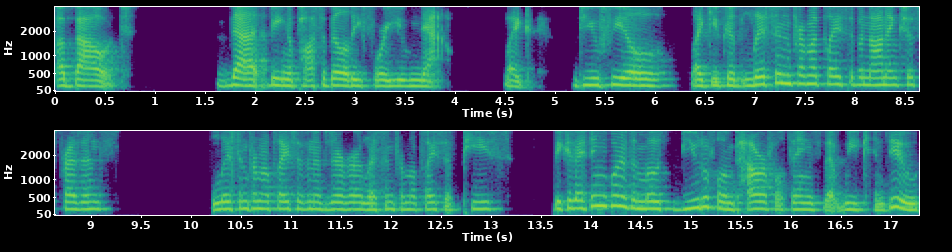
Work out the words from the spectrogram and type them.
about that being a possibility for you now? Like do you feel like you could listen from a place of a non anxious presence, listen from a place of an observer, listen from a place of peace. Because I think one of the most beautiful and powerful things that we can do,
